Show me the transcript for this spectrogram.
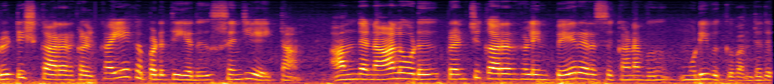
பிரிட்டிஷ்காரர்கள் கையகப்படுத்தியது செஞ்சியைத்தான். அந்த நாளோடு பிரெஞ்சுக்காரர்களின் பேரரசு கனவு முடிவுக்கு வந்தது.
